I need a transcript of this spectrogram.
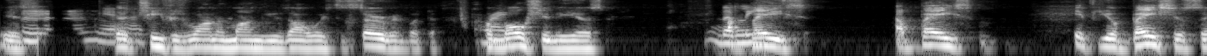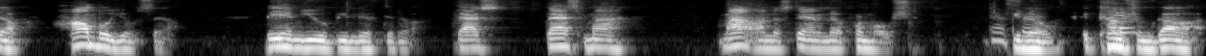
is mm-hmm. yeah. the chief is one among you is always the servant, but the promotion right. is the a least. base, a base. If you base yourself, humble yourself, then you will be lifted up. That's that's my my understanding of promotion. That's you it. know, it comes yeah. from God,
